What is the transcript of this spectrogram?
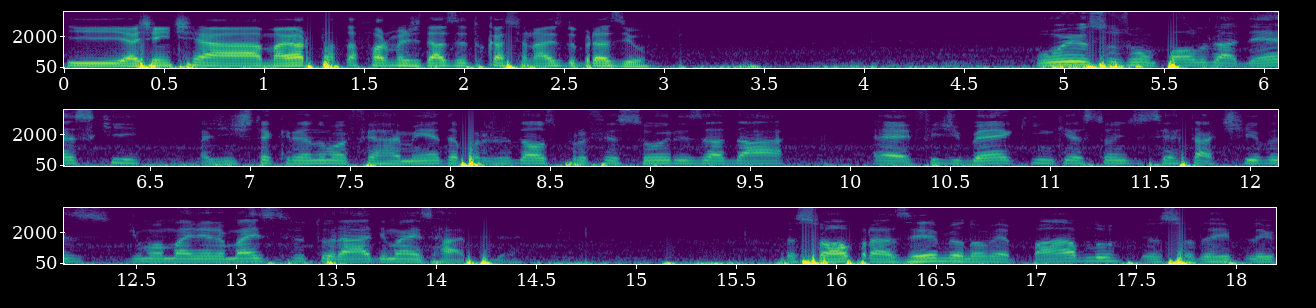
e a gente é a maior plataforma de dados educacionais do Brasil. Oi, eu sou o João Paulo da Desk. A gente está criando uma ferramenta para ajudar os professores a dar é, feedback em questões dissertativas de uma maneira mais estruturada e mais rápida. Pessoal, prazer. Meu nome é Pablo, eu sou da Replay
